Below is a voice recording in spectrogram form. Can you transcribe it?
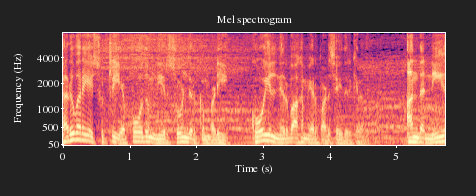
கருவறையை சுற்றி எப்போதும் நீர் சூழ்ந்திருக்கும்படி கோயில் நிர்வாகம் ஏற்பாடு செய்திருக்கிறது. அந்த நீர்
